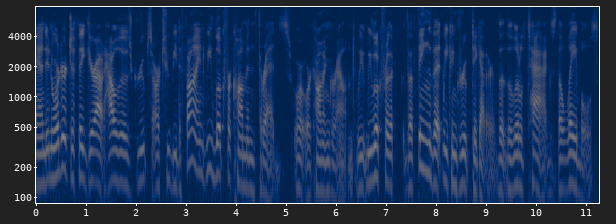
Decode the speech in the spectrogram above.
and in order to figure out how those groups are to be defined, we look for common threads or, or common ground. We, we look for the, the thing that we can group together, the, the little tags, the labels.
